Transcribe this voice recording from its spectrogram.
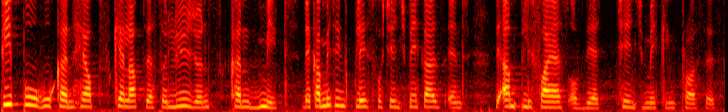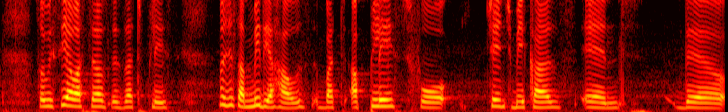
people who can help scale up their solutions can meet, like a meeting place for change makers and the amplifiers of their change making process. So we see ourselves as that place, not just a media house, but a place for change makers and the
